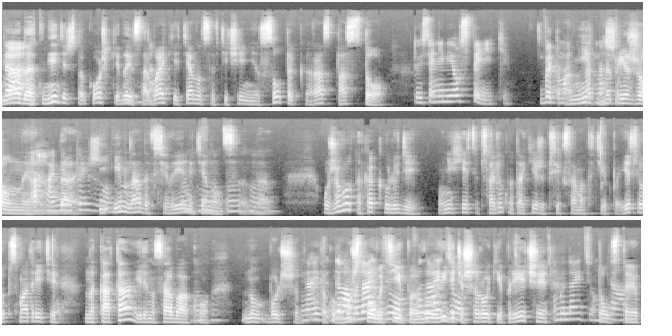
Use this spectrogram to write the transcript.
да. надо отметить, что кошки, да и Да. собаки тянутся в течение суток раз по сто. То есть они миостеники в этом Они отношении. напряженные. Ага, они да, напряженные. И им надо все время Мгм, тянуться. мгм. Да. У животных, как и у людей, у них есть абсолютно такие же психосоматотипы. Если вы посмотрите на кота или на собаку, Мгм. Ну, больше Найд- такого да, мужского найдем, типа, вы увидите найдем. широкие плечи, Мы найдем. толстая да.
